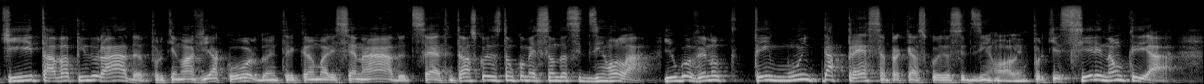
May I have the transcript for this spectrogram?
que estava pendurada, porque não havia acordo entre Câmara e Senado, etc. Então as coisas estão começando a se desenrolar. E o governo tem muita pressa para que as coisas se desenrolem, porque se ele não criar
